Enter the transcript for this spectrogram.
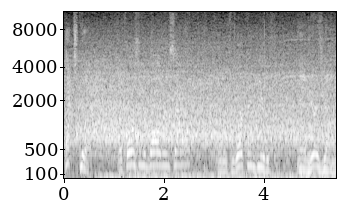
That's good. They're forcing the ball inside, and it's working beautifully. And here's Young.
